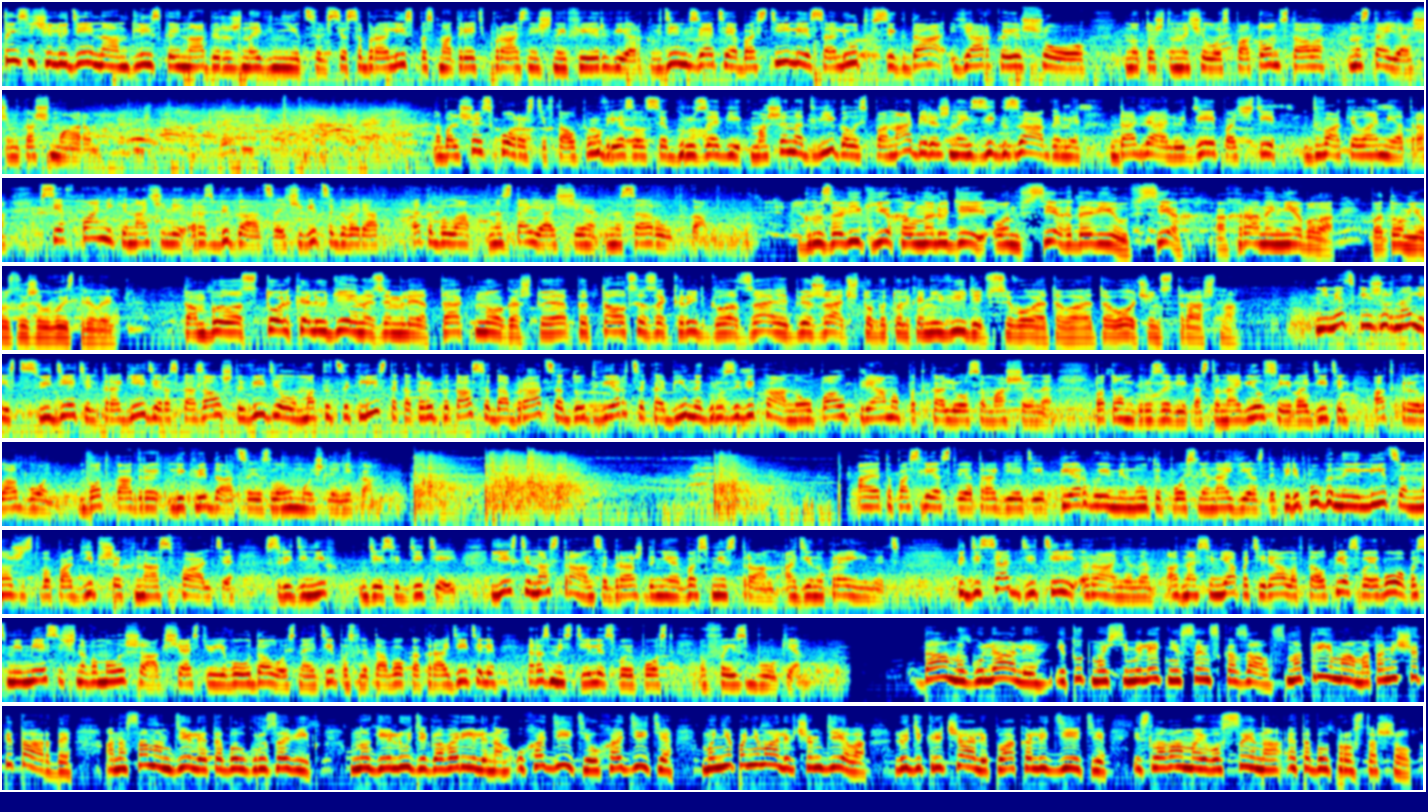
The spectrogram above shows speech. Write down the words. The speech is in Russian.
Тысячи людей на английской набережной в Ницце. Все собрались посмотреть праздничный фейерверк. В день взятия Бастилии салют всегда яркое шоу. Но то, что началось потом, стало настоящим кошмаром. На большой скорости в толпу врезался грузовик. Машина двигалась по набережной зигзагами, давя людей почти два километра. Все в панике начали разбегаться. Очевидцы говорят, это была настоящая мясорубка. Грузовик ехал на людей, он всех давил, всех. Охраны не было. Потом я услышал выстрелы. Там было столько людей на земле, так много, что я пытался закрыть глаза и бежать, чтобы только не видеть всего этого. Это очень страшно. Немецкий журналист, свидетель трагедии, рассказал, что видел мотоциклиста, который пытался добраться до дверцы кабины грузовика, но упал прямо под колеса машины. Потом грузовик остановился, и водитель открыл огонь. Вот кадры ликвидации злоумышленника. А это последствия трагедии. Первые минуты после наезда. Перепуганные лица, множество погибших на асфальте. Среди них 10 детей. Есть иностранцы, граждане восьми стран, один украинец. 50 детей ранены. Одна семья потеряла в толпе своего восьмимесячного малыша. К счастью, его удалось найти после того, как родители разместили свой пост в Фейсбуке. Да, мы гуляли, и тут мой семилетний сын сказал, смотри, мама, там еще петарды. А на самом деле это был грузовик. Многие люди говорили нам, уходите, уходите. Мы не понимали, в чем дело. Люди кричали, плакали дети. И слова моего сына, это был просто шок.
